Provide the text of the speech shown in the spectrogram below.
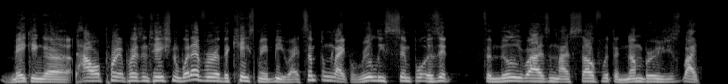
making a PowerPoint presentation? Whatever the case may be, right? Something like really simple. Is it familiarizing myself with the numbers? Just like,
